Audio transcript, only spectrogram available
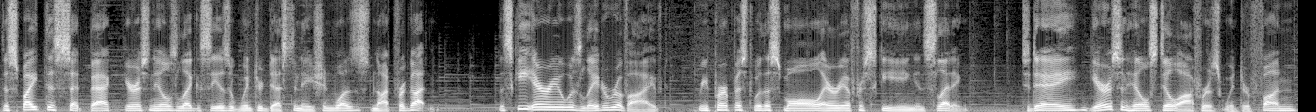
Despite this setback, Garrison Hill's legacy as a winter destination was not forgotten. The ski area was later revived, repurposed with a small area for skiing and sledding. Today, Garrison Hill still offers winter fun,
